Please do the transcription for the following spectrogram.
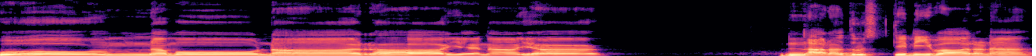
ఓం నమో నారాయణాయ. నరదృష్టి నివారణ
